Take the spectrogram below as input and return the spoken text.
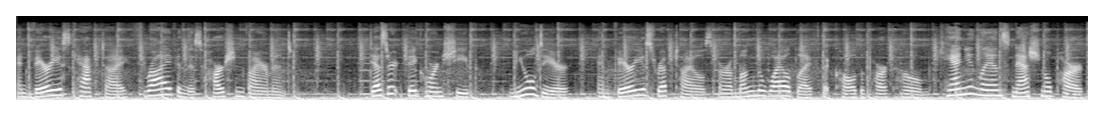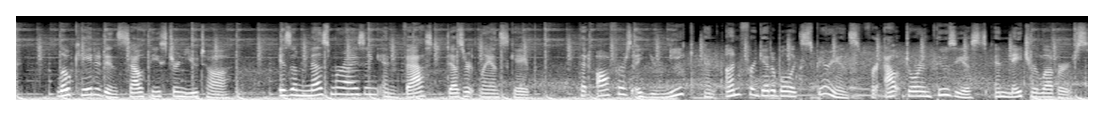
and various cacti thrive in this harsh environment. Desert bighorn sheep, mule deer, and various reptiles are among the wildlife that call the park home. Canyonlands National Park, located in southeastern Utah, is a mesmerizing and vast desert landscape that offers a unique and unforgettable experience for outdoor enthusiasts and nature lovers.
